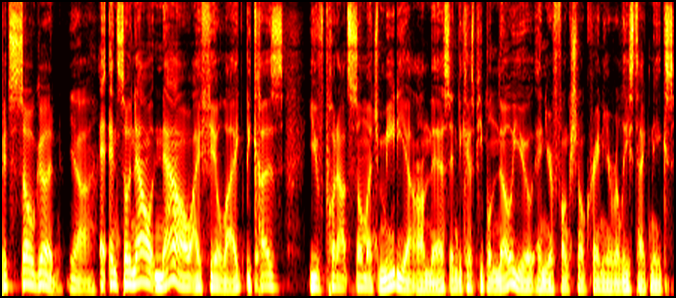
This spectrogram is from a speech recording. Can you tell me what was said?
It's so good. Yeah, and, and so now now I feel like because you've put out so much media on this, and because people know you and your functional cranial release techniques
